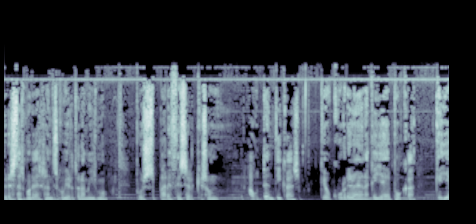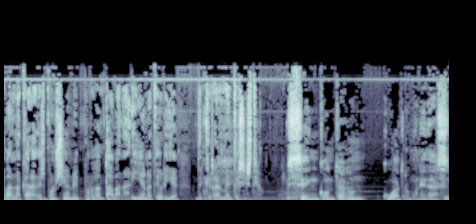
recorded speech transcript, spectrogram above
Pero estas monedas que se han descubierto ahora mismo, pues parece ser que son auténticas que ocurrieron en aquella época que llevan la cara de Esponsiano y por lo tanto avalarían la teoría de que realmente existió. Se encontraron cuatro monedas.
